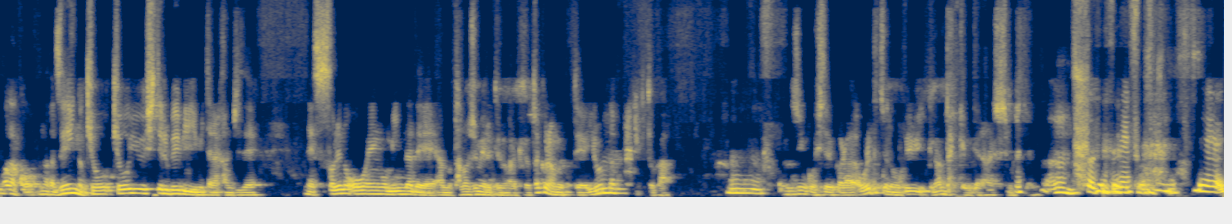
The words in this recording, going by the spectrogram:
我が子、なんか全員の共共有してるベビーみたいな感じで、ね、それの応援をみんなであの楽しめるっていうのがあるけど、タクラムっていろんなプロジェクトが、うん、人口してるから、俺たちのベビーってなんだっけみたいな話しましたよね。うん、そうですね。そうですね。で、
